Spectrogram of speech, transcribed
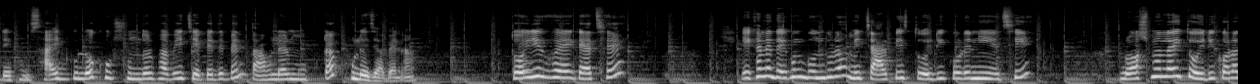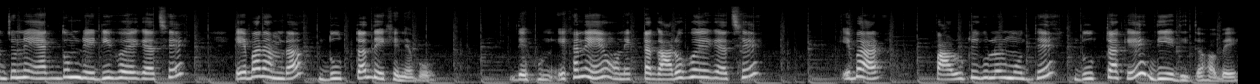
দেখুন সাইডগুলো খুব সুন্দরভাবেই চেপে দেবেন, তাহলে আর মুখটা খুলে যাবে না। তৈরি হয়ে গেছে। এখানে দেখুন বন্ধুরা, আমি চার পিস তৈরি করে নিয়েছি। রসমালাই তৈরি করার জন্য একদম রেডি হয়ে গেছে। এবার আমরা দুধটা দেখে নেব। দেখুন, এখানে অনেকটা গাঢ় হয়ে গেছে। এবার পাউরুটিগুলোর মধ্যে দুধটাকে দিয়ে দিতে হবে।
